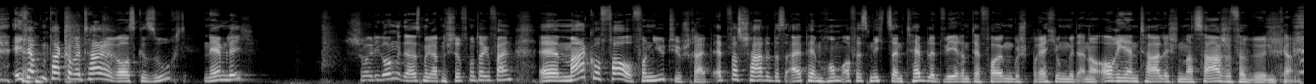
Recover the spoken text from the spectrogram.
ich habe ein paar Kommentare rausgesucht, nämlich Entschuldigung, da ist mir gerade ein Stift runtergefallen. Äh, Marco V von YouTube schreibt: Etwas schade, dass Alper im Homeoffice nicht sein Tablet während der Folgenbesprechung mit einer orientalischen Massage verwöhnen kann.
